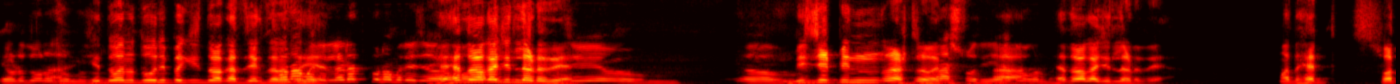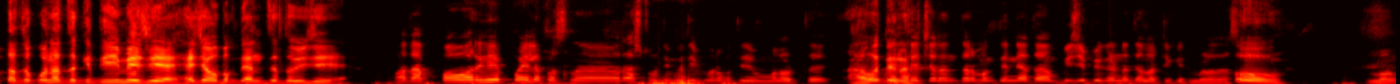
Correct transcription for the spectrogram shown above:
एवढं दोनच हे उमेदवार. दोन दोन्ही पैकी दोघांचं एक कोणामध्ये? जण लढत कोणामध्ये ज- ह्या दोघांचीच लढत आहे. म्हणजे, अं, बीजेपी राष्ट्रवादी. राष्ट्रवादी या हा, दोघांमध्ये. ह्या दोघांचीच लढत आहे. मग ह्या स्वतःच कोणाचं किती इमेज आहे ह्याच्यावर फक्त त्यांचा तो विजय आहे. मग आता पवार हे पहिल्यापासून राष्ट्रवादीमध्ये पण होते मला वाटतं. हा होते आणि ना. त्याच्यानंतर मग त्यांनी आता बीजेपी कडनं त्याला तिकीट मिळालं असेल. हो. मग?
